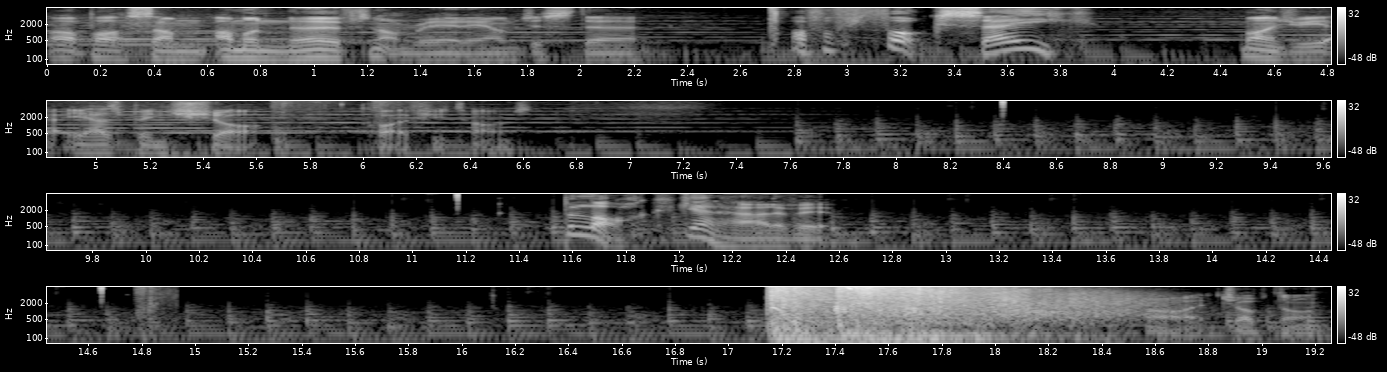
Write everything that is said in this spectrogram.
Oh, boss, I'm, I'm unnerved. Not really. I'm just... Uh... Oh, for fuck's sake. Mind you, he has been shot quite a few times. Block. Get out of it. Alright, job done.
